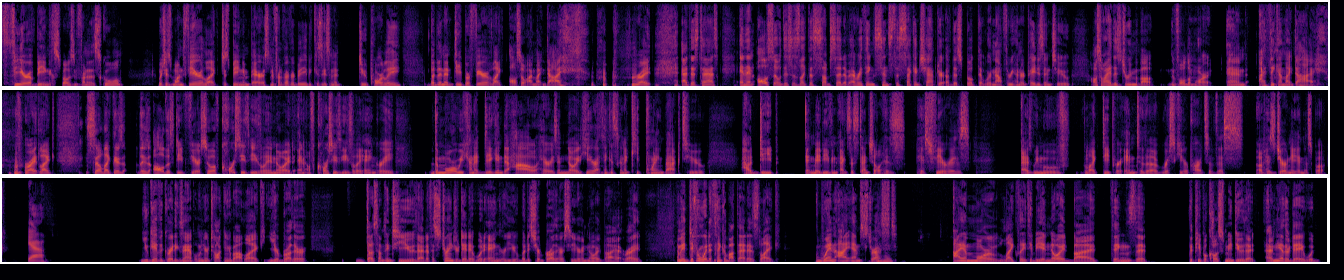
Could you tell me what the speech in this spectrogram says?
fear of being exposed in front of the school, which is one fear, like just being embarrassed in front of everybody because he's going to do poorly. But then a deeper fear of like, also, I might die, right? At this task. And then also, this is like the subset of everything since the second chapter of this book that we're now 300 pages into. Also, I had this dream about Voldemort and I think I might die, right? Like, so like there's there's all this deep fear. So of course he's easily annoyed, and of course he's easily angry. The more we kind of dig into how Harry's annoyed here, I think it's going to keep pointing back to how deep and maybe even existential his his fear is as we move like deeper into the riskier parts of this of his journey in this book. Yeah. You gave a great example when you're talking about like your brother does something to you that if a stranger did it would anger you, but it's your brother, so you're annoyed by it, right? I mean, a different way to think about that is like when I am stressed, mm-hmm. I am more likely to be annoyed by things that the people close to me do that any other day would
